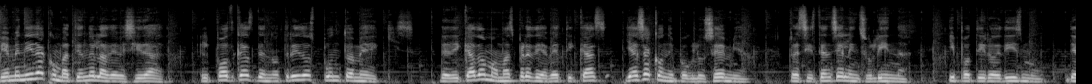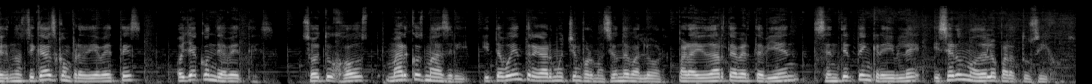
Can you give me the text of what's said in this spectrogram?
Bienvenida a Combatiendo la Obesidad, el podcast de nutridos.mx, dedicado a mamás prediabéticas, ya sea con hipoglucemia, resistencia a la insulina, hipotiroidismo, diagnosticadas con prediabetes o ya con diabetes. Soy tu host, Marcos Masri, y te voy a entregar mucha información de valor para ayudarte a verte bien, sentirte increíble y ser un modelo para tus hijos.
